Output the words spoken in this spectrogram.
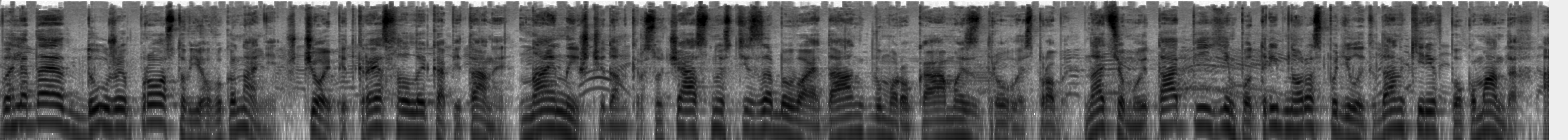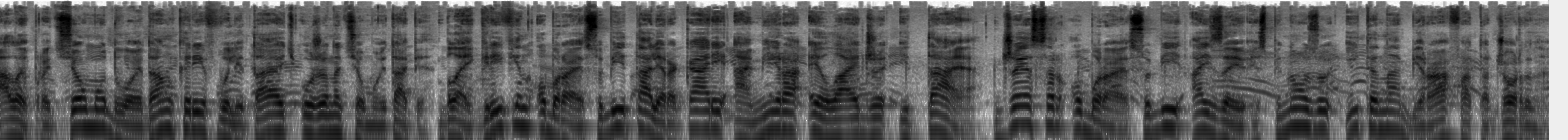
Виглядає дуже просто в його виконанні, що й підкреслили капітани. Найнижчий данкер сучасності забиває данк двома руками з другої спроби. На цьому етапі їм потрібно розподілити данкерів по командах, але при цьому двоє данкерів вилітають уже на цьому етапі. Блейк Гріфін обирає собі Таліра Карі, Аміра, Елайджа і Тая. Джесер обирає собі Айзею Еспінозу, Ітана, Бірафа та Джордана.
